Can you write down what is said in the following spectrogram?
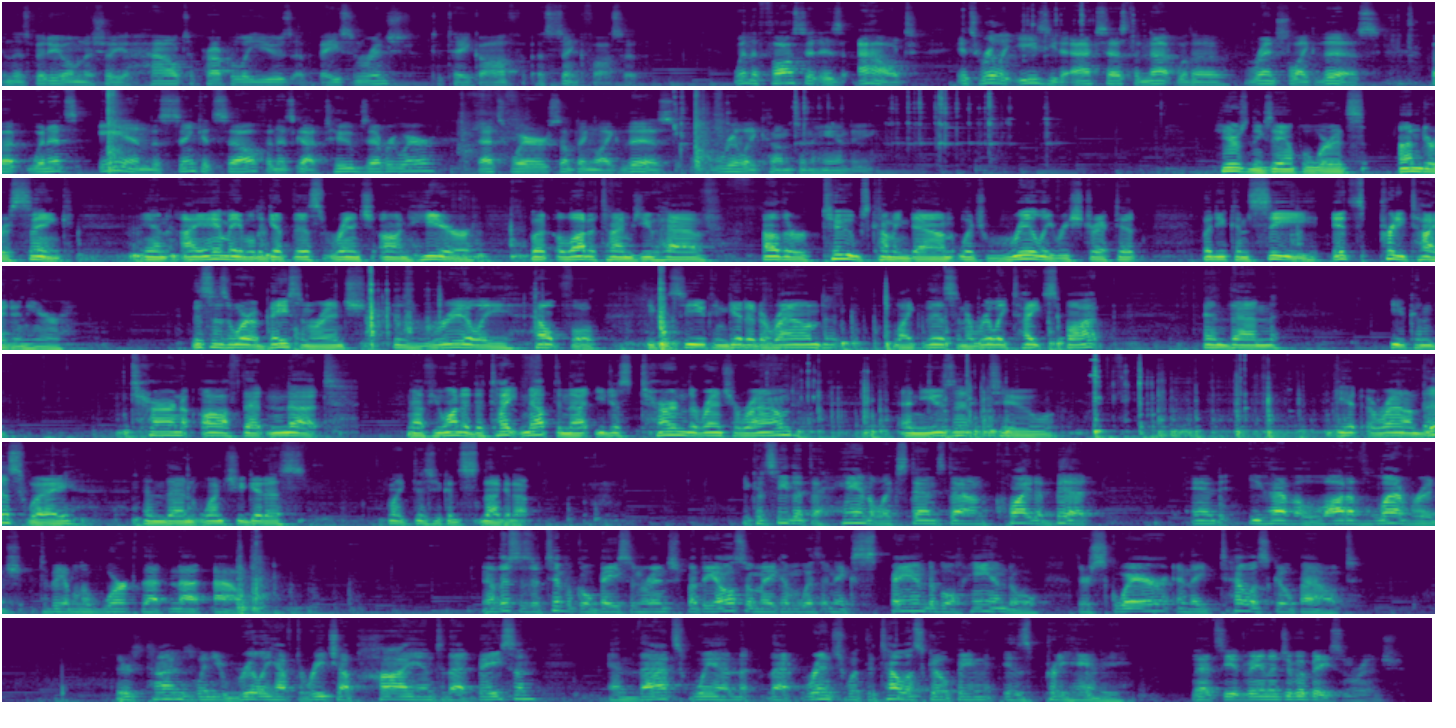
In this video, I'm going to show you how to properly use a basin wrench to take off a sink faucet. When the faucet is out, it's really easy to access the nut with a wrench like this. But when it's in the sink itself and it's got tubes everywhere, that's where something like this really comes in handy. Here's an example where it's under a sink and I am able to get this wrench on here but a lot of times you have other tubes coming down which really restrict it but you can see it's pretty tight in here. This is where a basin wrench is really helpful. You can see you can get it around like this in a really tight spot and then you can turn off that nut. Now if you wanted to tighten up the nut you just turn the wrench around and use it to get around this way and then once you get us like this you can snug it up. You can see that the handle extends down quite a bit and you have a lot of leverage to be able to work that nut out. Now this is a typical basin wrench, but they also make them with an expandable handle. They're square and they telescope out. There's times when you really have to reach up high into that basin and that's when that wrench with the telescoping is pretty handy. That's the advantage of a basin wrench.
